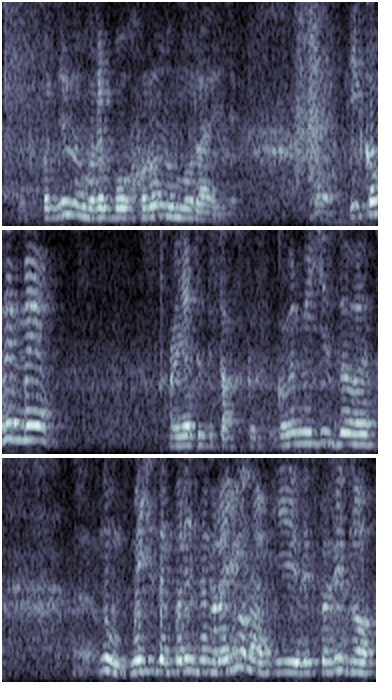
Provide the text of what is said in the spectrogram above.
в подібному рибоохоронному рейді. І коли ми, а я тобі так скажу, коли ми їздили, е, ну, ми їздимо по різним районам і відповідно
